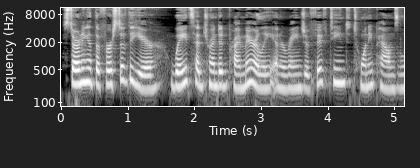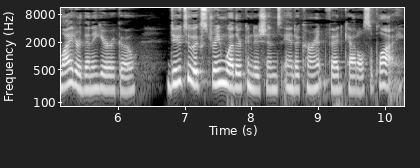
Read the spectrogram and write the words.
Starting at the first of the year, weights had trended primarily in a range of 15 to 20 pounds lighter than a year ago due to extreme weather conditions and a current fed cattle supply.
